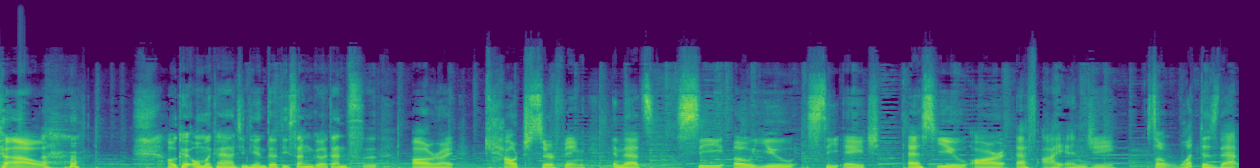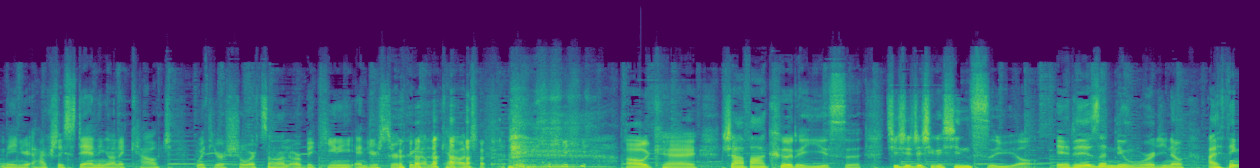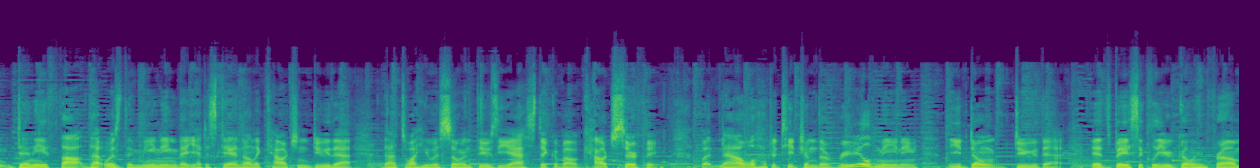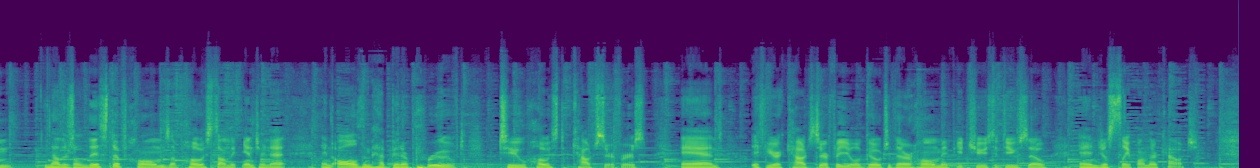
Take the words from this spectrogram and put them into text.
cow！OK，我们看一下今天的第三个单词 All right, couch surfing, and that's C O U C H S U R F I N G. So what does that mean? You're actually standing on a couch with your shorts on or bikini and you're surfing on the couch? OK，沙发客的意思，其实这是个新词语哦。 It is a new word. You know, I think Denny thought that was the meaning that you had to stand on the couch and do that. That's why he was so enthusiastic about couch surfing. But now we'll have to teach him the real meaning. You don't do that. It's basically you're going from. Now, there's a list of homes of hosts on the internet, and all of them have been approved to host couch surfers. And if you're a couch surfer, you'll go to their home if you choose to do so, and you'll sleep on their couch.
